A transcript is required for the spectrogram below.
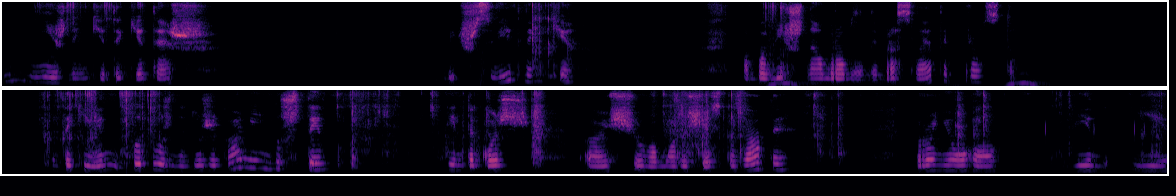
І ніжненькі такі теж більш світленькі. Або більш необроблений браслетик просто. Такий він потужний дуже камінь, бурштин. Він також, що вам можу ще сказати про нього. Він і.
